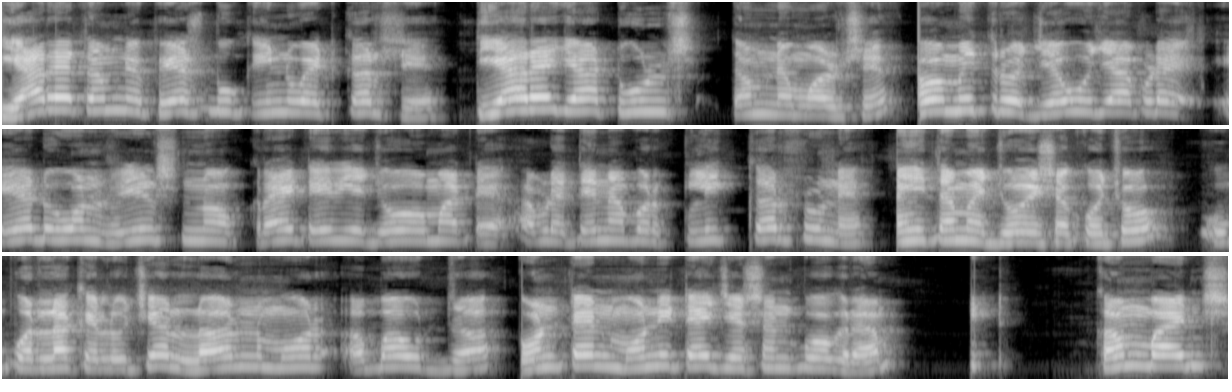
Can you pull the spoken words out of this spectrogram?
જ્યારે તમને ફેસબુક ઇન્વાઇટ કરશે, ત્યારે જ આ ટૂલ્સ તમને મળશે. હવે મિત્રો, જેવું જ આપણે એડ ઓન રીલ્સનો ક્રાઇટેરિયા જોવા માટે આપણે તેના પર ક્લિક કરશું ને, અહીં તમે જોઈ શકો છો. ઉપર લખેલું છે learn more about the content monetization program it combines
